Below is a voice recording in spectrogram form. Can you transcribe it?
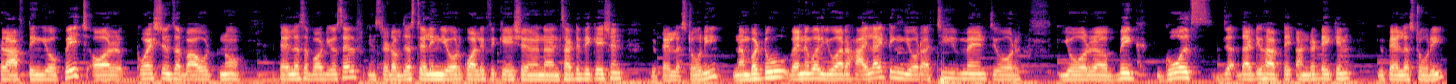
crafting your pitch or questions about no tell us about yourself instead of just telling your qualification and certification you tell a story number two whenever you are highlighting your achievements your your uh, big goals that you have undertaken you tell a story.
